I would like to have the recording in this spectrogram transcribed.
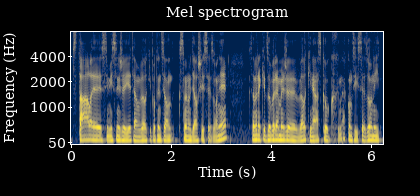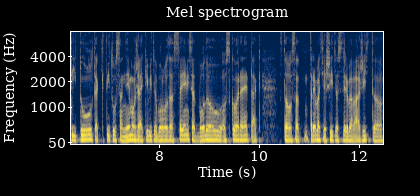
stále si myslím, že je tam veľký potenciál k smerom ďalšej sezóne. Samozrejme, keď zoberieme, že veľký náskok na konci sezóny, titul, tak titul sa nemôže, aj keby to bolo za 70 bodov o skore, tak z toho sa treba tešiť, to si treba vážiť, to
